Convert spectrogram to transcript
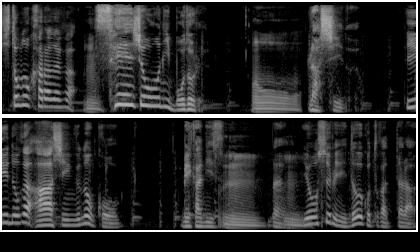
人の体がうん。正常に戻るらしいのよ。っていうのがアーシングのこうメカニズうムうん。要するにどういうことかって言ったら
